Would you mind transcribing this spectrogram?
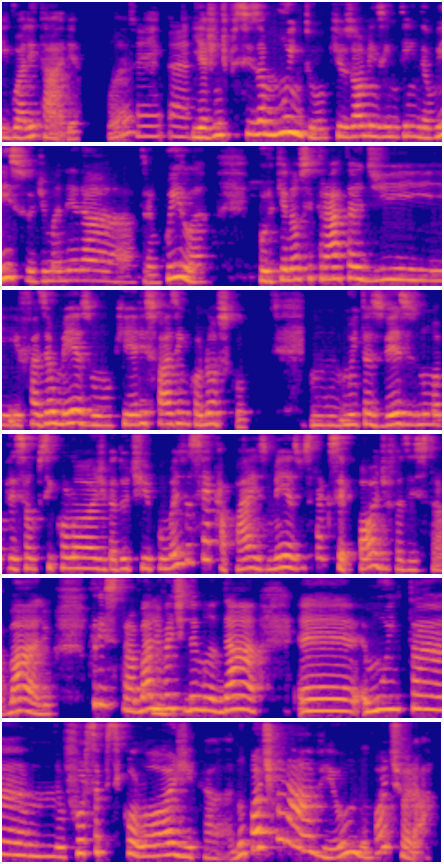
igualitária. É? Sim, é. E a gente precisa muito que os homens entendam isso de maneira tranquila, porque não se trata de fazer o mesmo que eles fazem conosco. Muitas vezes numa pressão psicológica do tipo, mas você é capaz mesmo? Será que você pode fazer esse trabalho? Porque esse trabalho Sim. vai te demandar é, muita hum, força psicológica. Não pode chorar, viu? Não pode chorar.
